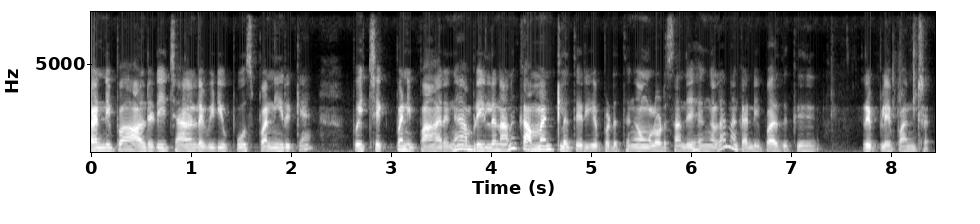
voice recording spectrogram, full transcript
கண்டிப்பாக ஆல்ரெடி சேனலில் வீடியோ போஸ்ட் பண்ணியிருக்கேன். போய் செக் பண்ணி பாருங்கள் அப்படி இல்லைனாலும் கமெண்ட்டில் தெரியப்படுத்துங்க. உங்களோட சந்தேகங்களை நான் கண்டிப்பாக அதுக்கு ரிப்ளை பண்ணுறேன்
